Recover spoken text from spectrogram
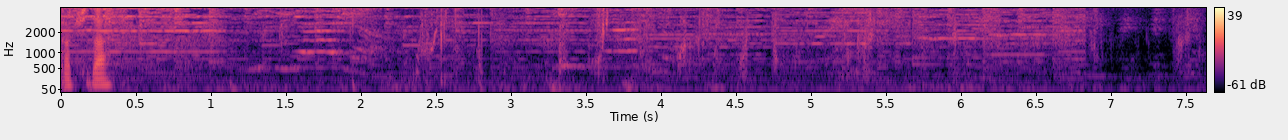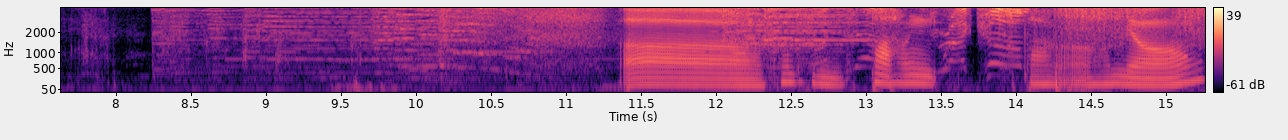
갑시다. 아, 상대팀 스파 한. 스파 한 명.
